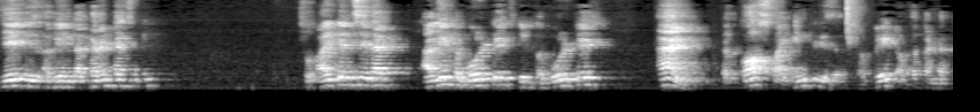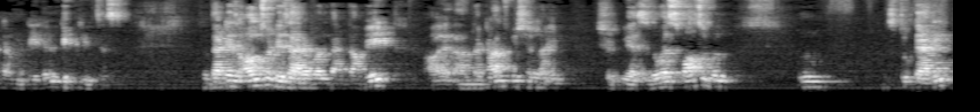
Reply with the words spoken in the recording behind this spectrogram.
j is again the current density so i can say that again the voltage is the voltage and the cos phi increases, the weight of the conductor material decreases. So that is also desirable that the weight on uh, the transmission line should be as low as possible um, to carry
